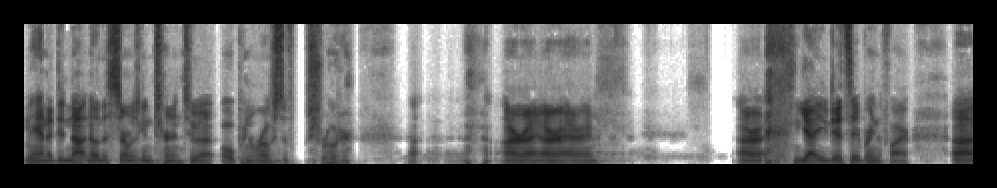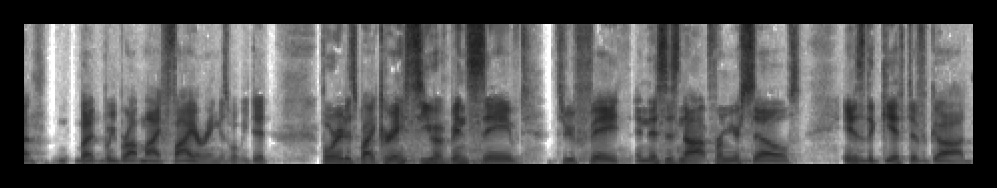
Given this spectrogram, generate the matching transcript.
Man, I did not know this sermon was going to turn into an open roast of Schroeder. Uh, all right, all right, all right. All right. yeah, you did say bring the fire. Uh, but we brought my firing, is what we did. For it is by grace you have been saved through faith, and this is not from yourselves, it is the gift of God,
